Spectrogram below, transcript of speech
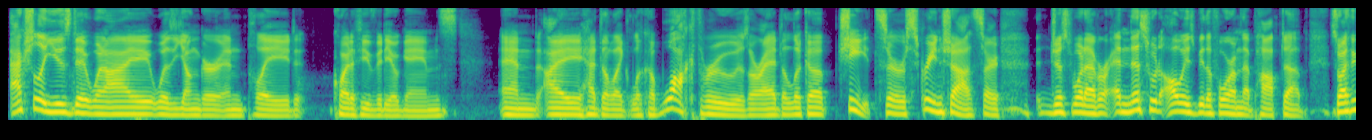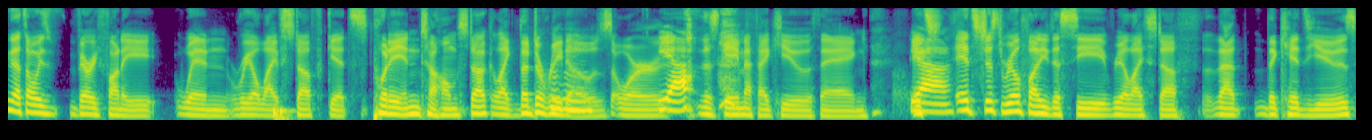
actually used it when I was younger and played quite a few video games. And I had to like look up walkthroughs or I had to look up cheats or screenshots or just whatever. And this would always be the forum that popped up. So I think that's always very funny when real life stuff gets put into Homestuck, like the Doritos or Mm-hmm. Yeah. this game FAQ thing. Yeah. It's, it's just real funny to see real life stuff that the kids use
